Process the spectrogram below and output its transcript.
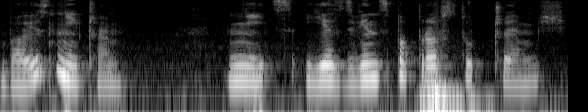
bo jest niczym. Nic jest więc po prostu czymś,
